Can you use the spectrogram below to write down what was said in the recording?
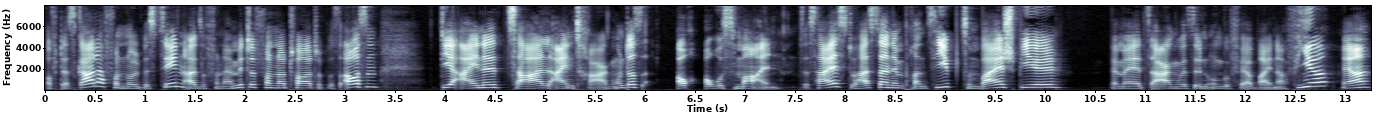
auf der Skala von 0 bis 10, also von der Mitte von der Torte bis außen, dir eine Zahl eintragen und das auch ausmalen. Das heißt, du hast dann im Prinzip zum Beispiel wenn wir jetzt sagen, wir sind ungefähr bei einer 4, ja,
